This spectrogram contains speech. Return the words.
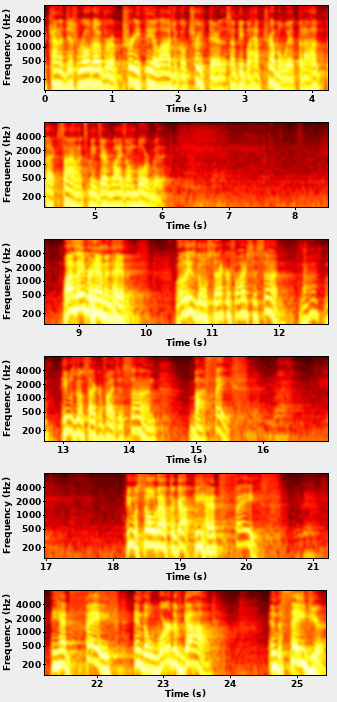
I kind of just rolled over a pretty theological truth there that some people have trouble with, but I hope that silence means everybody's on board with it. Why is Abraham in heaven? Well, he's going to sacrifice his son. No, he was going to sacrifice his son by faith. He was sold out to God. He had faith. He had faith in the Word of God, in the Savior,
